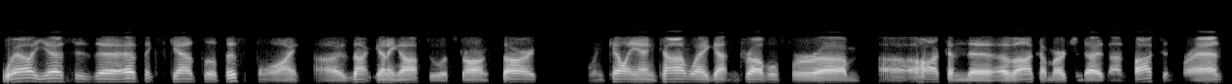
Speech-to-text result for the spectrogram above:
Well, yes, his uh, ethics counsel at this point uh, is not getting off to a strong start. When Kellyanne Conway got in trouble for um, uh, hawking the Ivanka merchandise on Fox and Friends,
